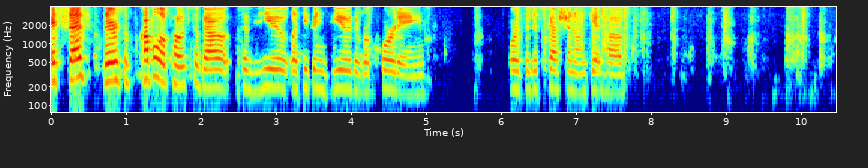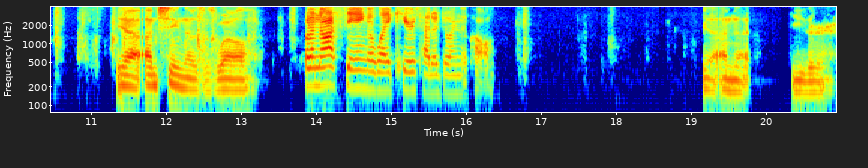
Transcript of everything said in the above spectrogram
It says there's a couple of posts about the view, like you can view the recording or the discussion on GitHub. Yeah, I'm seeing those as well. But I'm not seeing a like, here's how to join the call. Yeah, I'm not either.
